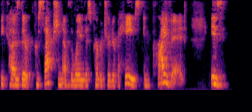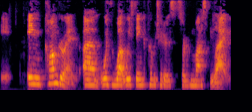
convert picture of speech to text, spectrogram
because their perception of the way this perpetrator behaves in private is incongruent um, with what we think perpetrators sort of must be like.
